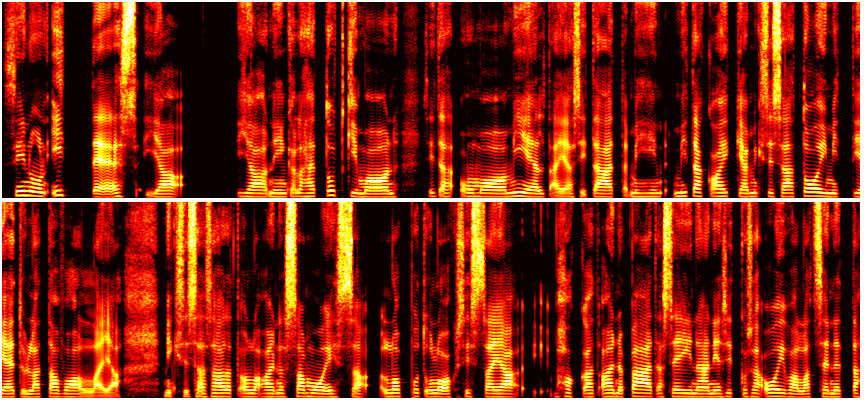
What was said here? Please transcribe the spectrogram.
sinun ittees ja, ja niin lähdet tutkimaan sitä omaa mieltä ja sitä, että mihin, mitä kaikkea, miksi sä toimit tietyllä tavalla ja miksi sä saatat olla aina samoissa lopputuloksissa ja hakkaat aina päätä seinään. Ja sitten kun sä oivallat sen, että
